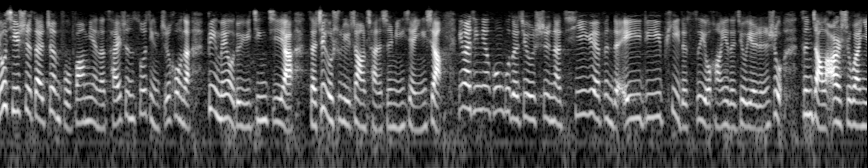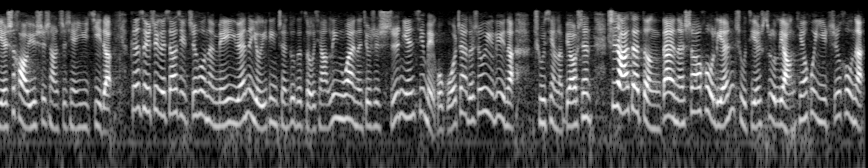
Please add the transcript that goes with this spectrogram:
尤其是在政府方面呢，财政缩紧之后呢，并没有对于经济啊，在这个数据上产生明显影响。另外，今天公布的就是呢七月份的 ADP 的私有行业的就业人数增长了二十万，也是好于市场之前预计的。跟随这个消息之后呢，美元呢有一定程度的走强。另外呢，就是十年期美国国债。的收益率呢出现了飙升，市场在等待呢，稍后联储结束两天会议之后呢，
